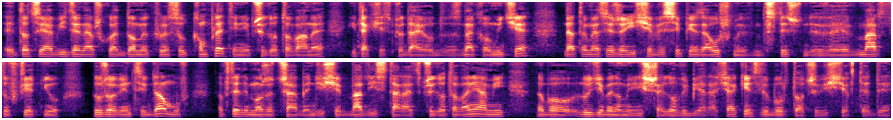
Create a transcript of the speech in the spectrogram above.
e, to co ja widzę na przykład domy, które są kompletnie nieprzygotowane i tak się sprzedają znakomicie, natomiast jeżeli się wysypie załóżmy w styczniu, w marcu, w kwietniu dużo więcej domów, to wtedy może trzeba będzie się bardziej starać z przygotowaniami, no bo ludzie będą mieli z czego wybierać. Jak jest wybór, to oczywiście wtedy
